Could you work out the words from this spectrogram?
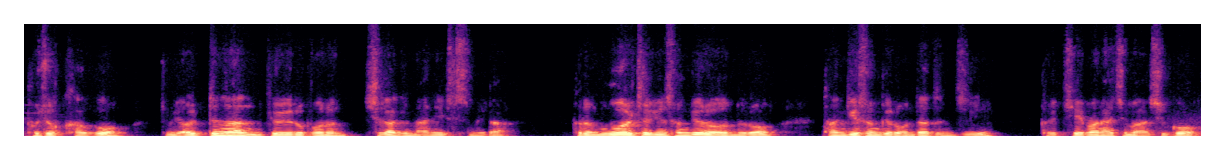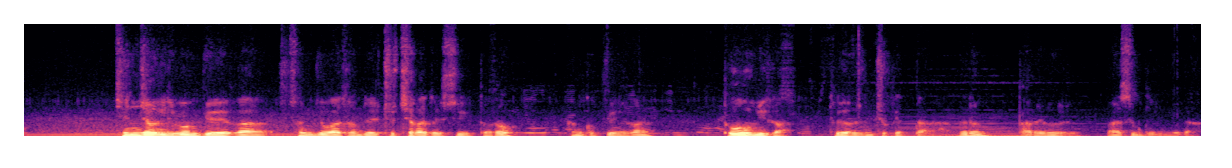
부족하고 좀 열등한 교회로 보는 시각이 많이 있습니다. 그런 우월적인 선교론으로 단기 선교로 온다든지 그렇게만 하지 마시고 진정 일본 교회가 선교와 전도의 주체가 될 수 있도록 한국 교회가 도우미가 되어주면 좋겠다 그런 바람을 말씀드립니다.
